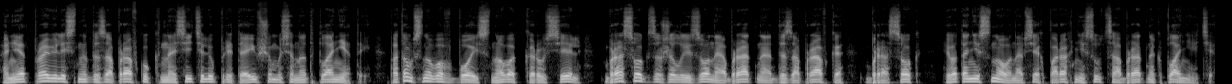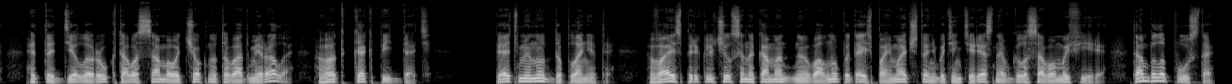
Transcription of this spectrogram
Они отправились на дозаправку к носителю, притаившемуся над планетой. Потом снова в бой, снова карусель, бросок за жилые зоны обратно, дозаправка, бросок. И вот они снова на всех парах несутся обратно к планете. Это дело рук того самого чокнутого адмирала? Вот как пить дать? Пять минут до планеты. Вайс переключился на командную волну, пытаясь поймать что-нибудь интересное в голосовом эфире. Там было пусто.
